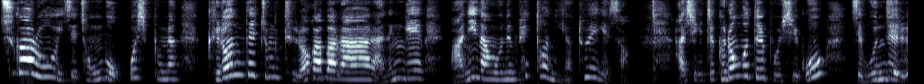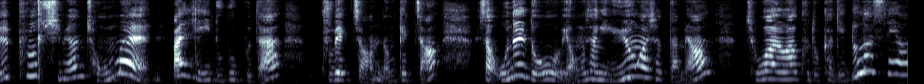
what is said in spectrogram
추가로 이제 정보 얻고 싶으면 그런데 좀 들어가 봐라 라는 게 많이 나오는 패턴이에요 토익에서 아시겠죠? 그런 것들 보시고 이제 문제를 풀어주시면 정말 빨리 누구보다 900점 넘겠죠? 그래서 오늘도 영상이 유용하셨다면 좋아요와 구독하기 눌러주세요.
